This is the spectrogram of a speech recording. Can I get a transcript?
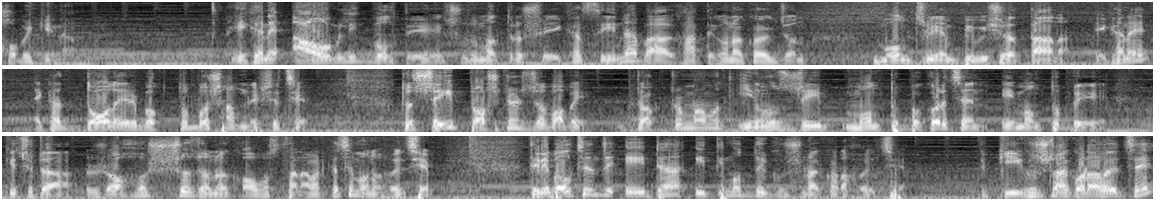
হবে কিনা? এখানে আওয়ামী লীগ বলতে শুধুমাত্র শেখ হাসিনা বা হাতে গোনা কয়েকজন মন্ত্রী, এমপি বিষয়টা তা না, এখানে একটা দলের বক্তব্য সামনে এসেছে। তো সেই প্রশ্নের জবাবে ডক্টর মোহাম্মদ ইউনুস যেই মন্তব্য করেছেন, এই মন্তব্যে কিছুটা রহস্যজনক অবস্থান আমার কাছে মনে হয়েছে। তিনি বলছেন যে এইটা ইতিমধ্যে ঘোষণা করা হয়েছে। তো কি ঘোষণা করা হয়েছে?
